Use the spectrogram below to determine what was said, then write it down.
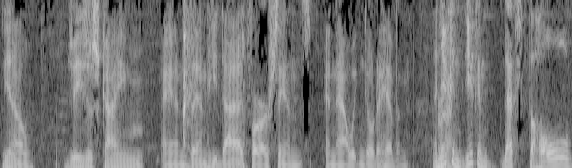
you know, Jesus came and then he died for our sins and now we can go to heaven. And you can you can that's the whole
